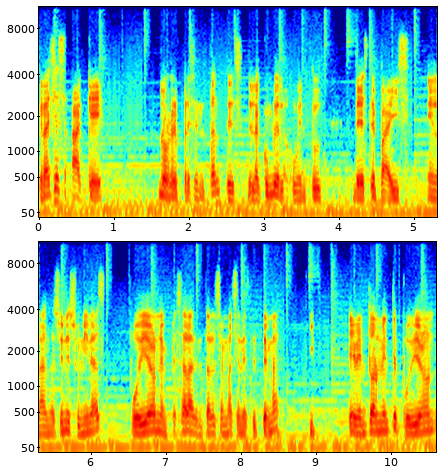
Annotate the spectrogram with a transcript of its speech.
gracias a que los representantes de la cumbre de la juventud de este país en las Naciones Unidas pudieron empezar a adentrarse más en este tema y eventualmente pudieron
